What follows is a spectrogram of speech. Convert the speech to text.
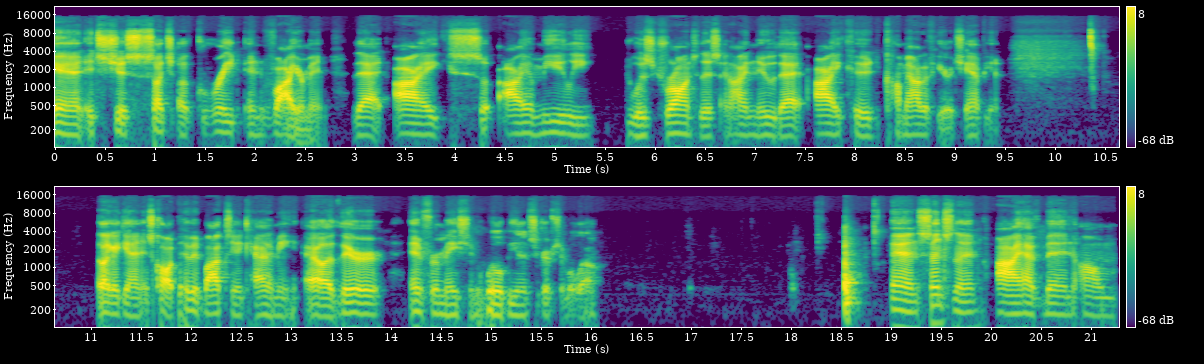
and it's just such a great environment that I I immediately was drawn to this, and I knew that I could come out of here a champion. Like again, it's called Pivot Boxing Academy. Uh, their information will be in the description below. And since then, I have been um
